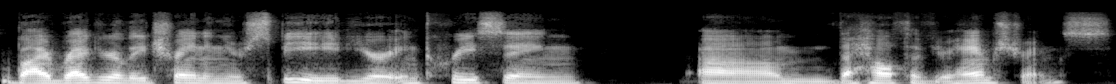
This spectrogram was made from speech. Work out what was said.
by regularly training your speed, you're increasing um, the health of your hamstrings,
